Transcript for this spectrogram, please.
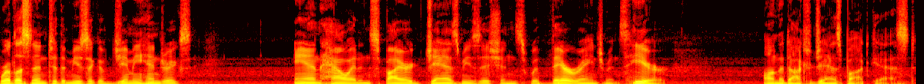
We're listening to the music of Jimi Hendrix and how it inspired jazz musicians with their arrangements here on the Dr. Jazz Podcast.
